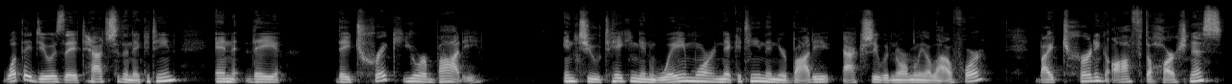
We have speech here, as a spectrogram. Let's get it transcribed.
what they do is they attach to the nicotine and they they trick your body into taking in way more nicotine than your body actually would normally allow for by turning off the harshness,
